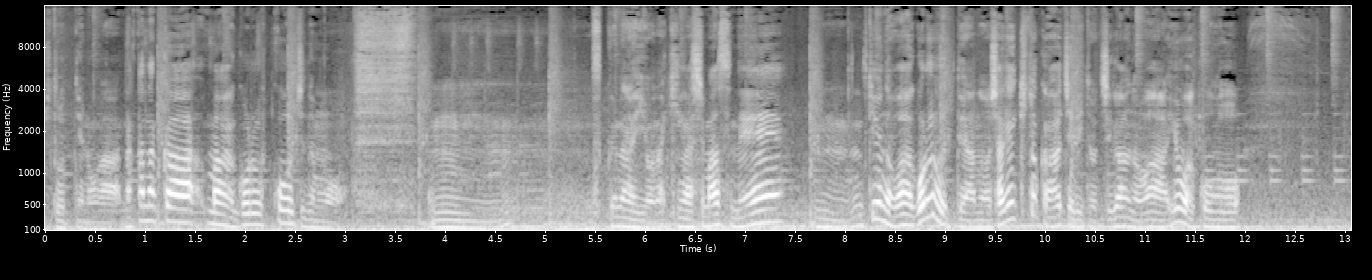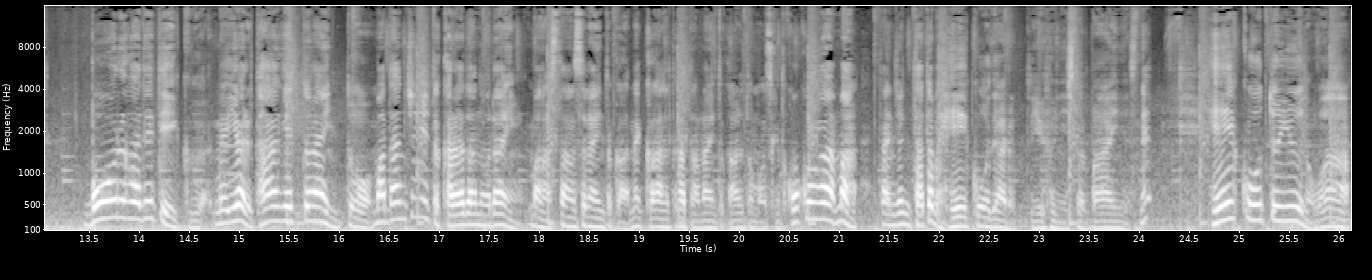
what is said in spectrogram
人っていうのがなかなかまあゴルフコーチでもうん少ないような気がしますね。うん、っていうのはゴルフってあの射撃とかアーチェリーと違うのは要はこうボールが出ていくいわゆるターゲットラインと、まあ、単純に言うと体のライン、まあ、スタンスラインとかね肩のラインとかあると思うんですけどここがまあ単純に例えば平行であるというふうにした場合にですね平行というのは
